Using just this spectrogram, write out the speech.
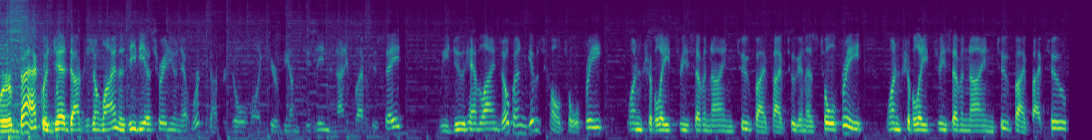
We're back with Dead Doctors Don't Lie on the ZBS Radio Network. Dr. Joel Wallach here Young Tuesday, the 95 Crusade. We do have lines open. Give us a call toll free, 1 379 2552. Again, that's toll free, 1 379 2552.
